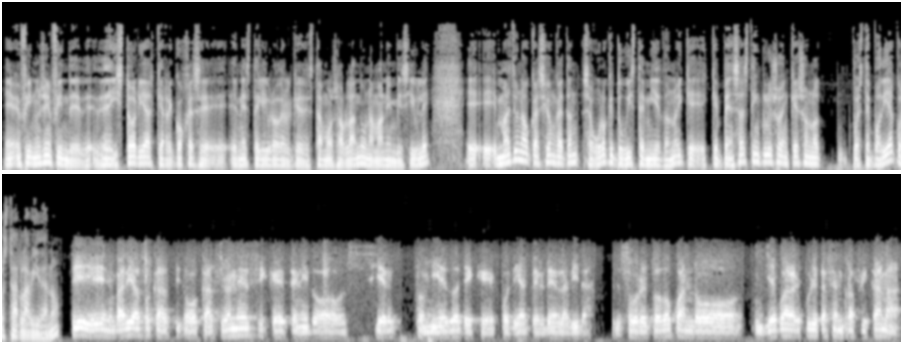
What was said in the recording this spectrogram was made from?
eh, en fin, un sinfín de, de, historias que recoges eh, en este libro del que estamos hablando, Una mano invisible, más de una ocasión, Gaetán, seguro que tuviste miedo, ¿no? Y que, que, pensaste incluso en que eso no, pues te podía costar la vida, ¿no? Sí, en varias ocasiones sí que he tenido cierto miedo de que podía perder la vida sobre todo cuando llego a la República Centroafricana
